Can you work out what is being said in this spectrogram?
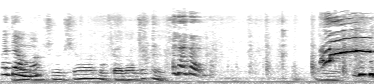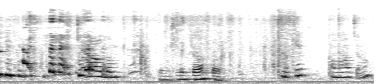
Hadi Aa, ama. Bunun içinde bir şey var. Bu kağıdı alacak mıyız? Aldım. Bunun içinde kağıt var. Bakayım. Onu al canım.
